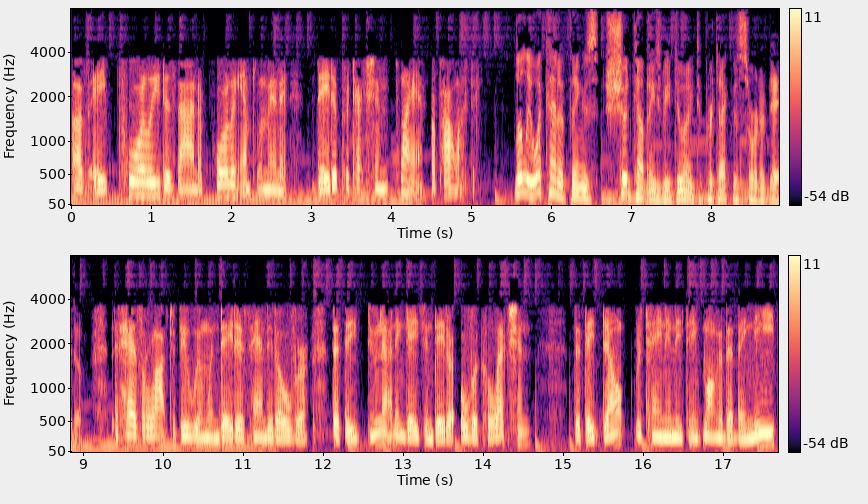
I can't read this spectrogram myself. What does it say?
of a poorly designed or poorly implemented data protection plan or policy. Lily, what kind of things should companies be doing to protect this sort of data? It has a lot to do with when data is handed over, that they do not engage in data over collection, that they don't retain anything longer than they need,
